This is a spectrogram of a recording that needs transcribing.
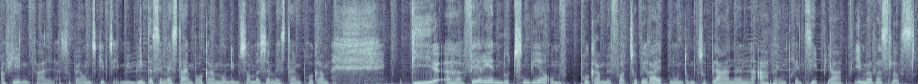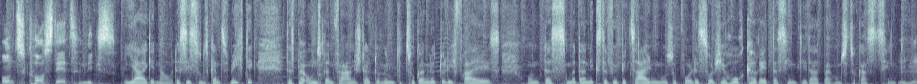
Auf jeden Fall. Also bei uns gibt es eben im Wintersemester ein Programm und im Sommersemester ein Programm. Die äh, Ferien nutzen wir, um Programme vorzubereiten und um zu planen, aber im Prinzip ja immer was los. Und kostet nichts. Ja, genau. Das ist uns ganz wichtig, dass bei unseren Veranstaltungen der Zugang natürlich frei ist und dass man da nichts dafür bezahlen muss, obwohl das solche Hochkaräter sind, die da bei uns zu Gast sind. Mhm.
